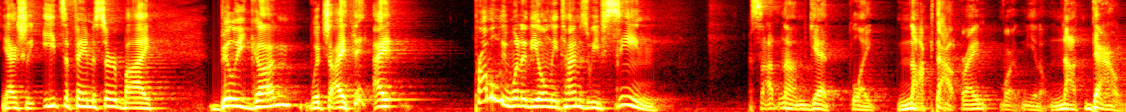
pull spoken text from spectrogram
He actually eats a Fameasser by Billy Gunn, which I think I probably one of the only times we've seen Satnam get like knocked out, right? Or you know, knocked down,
